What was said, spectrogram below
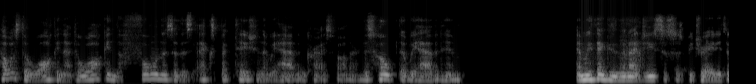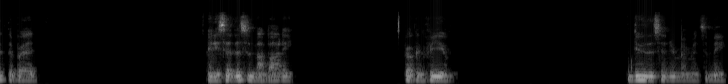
Help us to walk in that, to walk in the fullness of this expectation that we have in Christ, Father, this hope that we have in Him. And we think in the night Jesus was betrayed, He took the bread and He said, This is my body. It's broken for you. Do this in remembrance of me.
